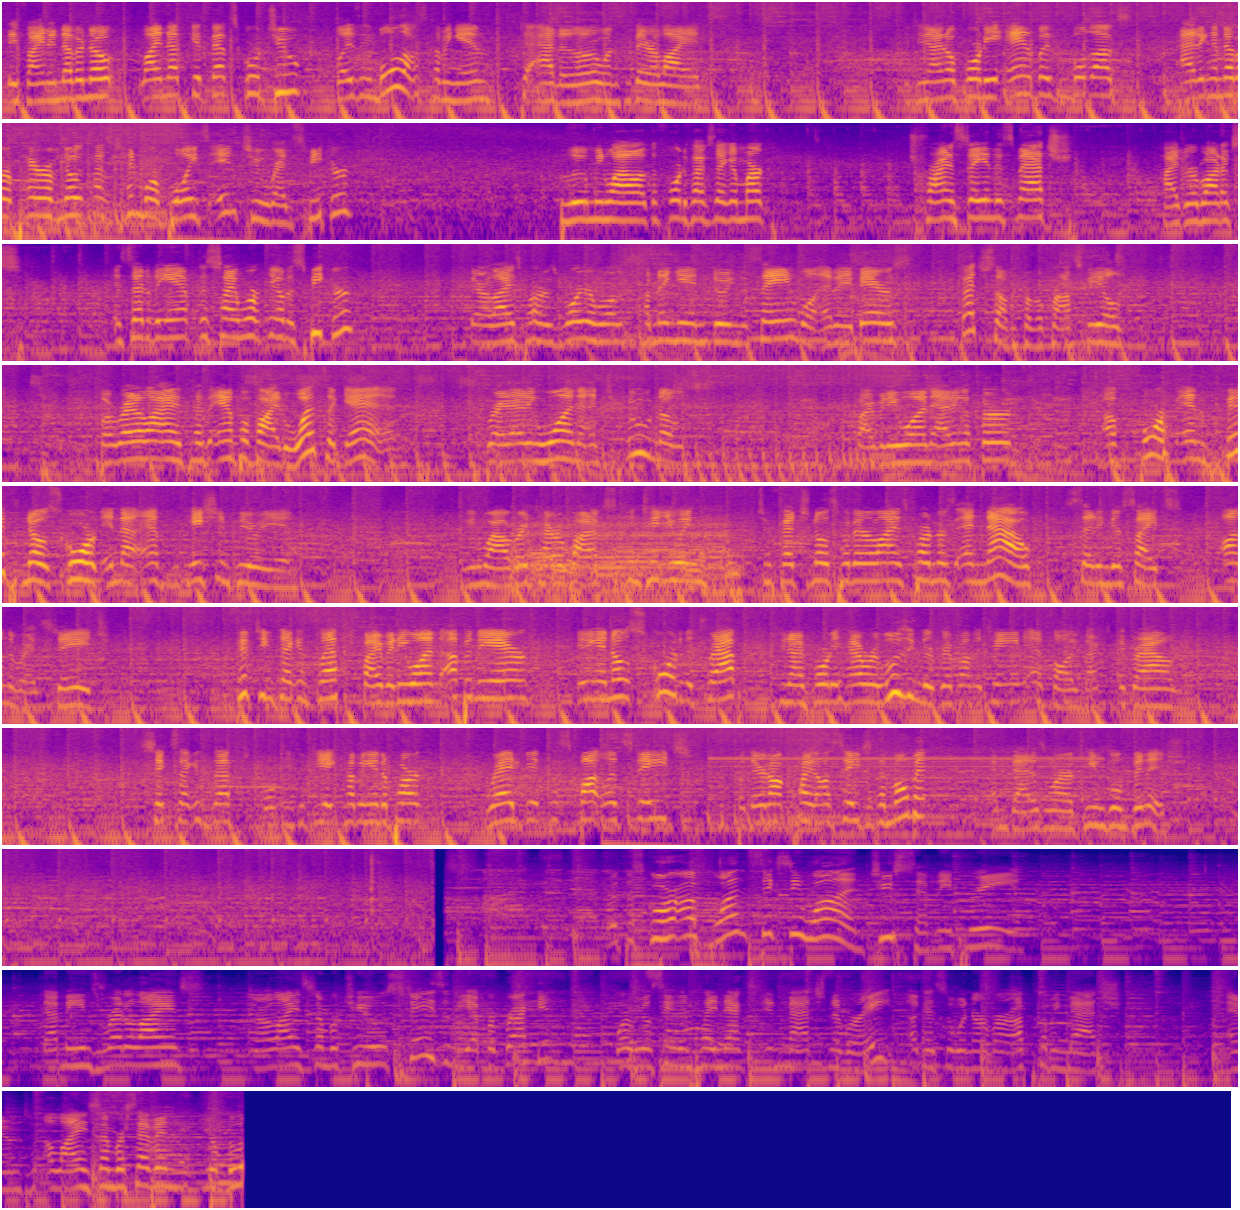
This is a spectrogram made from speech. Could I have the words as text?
They find another note, line up, get that score too. Blazing Bulldogs coming in to add another one to their alliance. 59040 and Blazing Bulldogs adding another pair of notes has 10 more points into Red Speaker. Blue, meanwhile, at the 45 second mark, trying to stay in this match. Hydrobotics, instead of the amp, this time working on the speaker. Their alliance partners, Warrior Borgs, coming in doing the same, while MA Bears fetch some from across field. But Red Alliance has amplified once again. Red adding one and two notes. 581 adding a third, a fourth and fifth note scored in that amplification period. Meanwhile, Red Tie Robotics continuing to fetch notes for their alliance partners and now setting their sights on the red stage. 15 seconds left, 581 up in the air, getting a note scored in the trap. 2940, however, losing their grip on the chain and falling back to the ground. Six seconds left, 1458 coming into park. Red gets a spotlight stage, but they're not quite on stage at the moment, and that is where our teams will finish. With a score of 161 to 73. That means Red Alliance, Alliance number two, stays in the upper bracket, where we will see them play next in match number eight against the winner of our upcoming match. And Alliance number seven, your blue.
